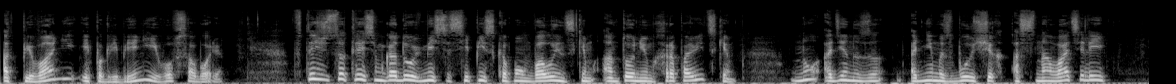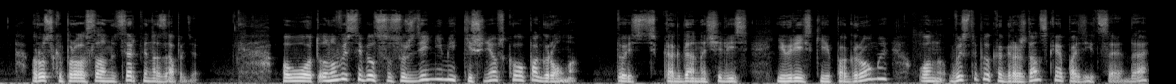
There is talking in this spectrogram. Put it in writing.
отпевании и погребении его в соборе. В 1903 году вместе с епископом Волынским Антонием Храповицким – ну, один из, одним из будущих основателей Русской Православной Церкви на Западе. Вот, он выступил с осуждениями Кишиневского погрома. То есть, когда начались еврейские погромы, он выступил как гражданская оппозиция, да.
